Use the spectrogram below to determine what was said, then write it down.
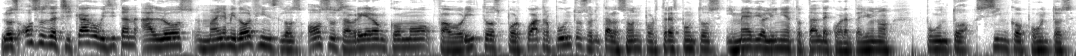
Los Osos de Chicago visitan a los Miami Dolphins. Los Osos abrieron como favoritos por 4 puntos. Ahorita lo son por 3 puntos y medio. Línea total de 41.5 puntos.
